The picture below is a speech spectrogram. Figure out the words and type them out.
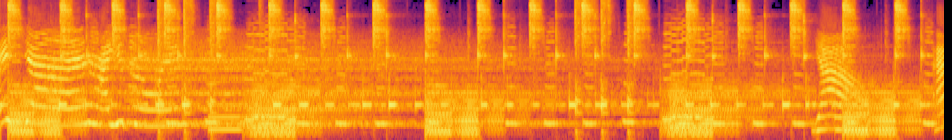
Hey, John, how you doing? Y'all, I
